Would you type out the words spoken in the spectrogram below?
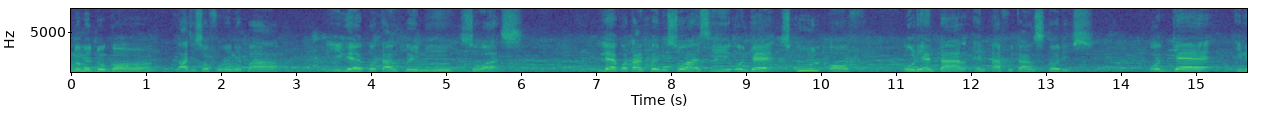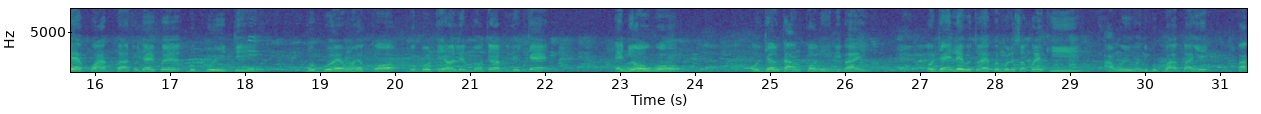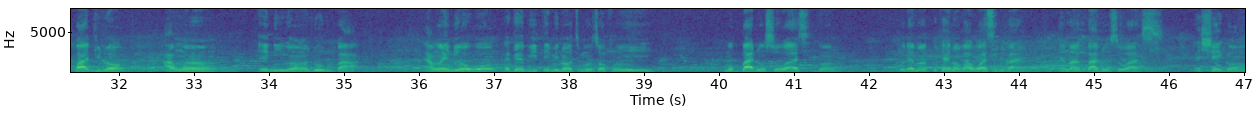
inú mi dùn gan-an láti sọ fún yín nípa ilé ẹ̀kọ́ tá à ń pè ní SOAS. Ilé ẹ̀kọ́ tá à ń pè ní SOAS yìí ó ń jẹ́ School of Oriental and African Studies. Ó jẹ́ ilé ẹ̀kọ́ àgbà tó jẹ́ pé gbogbo èdè gbogbo ẹ̀wọ̀n ẹ̀kọ́ gbogbo téèyàn lè mọ̀ téèyàn fi lè jẹ́ ẹni ọ̀wọ̀ ó jẹ́ ohun tá à ń kọ́ ní ibi báyìí ó jẹ́ iléèwé tó yẹ pé mo lè sọ pé kí àwọn èèyàn ní gbogbo àgbáyé pàápàá jùlọ àwọn ènìyàn Yorùbá àwọn ẹni ọ̀wọ̀ gẹ́gẹ́ bíi tèmi náà tí mo sọ fún yín yìí mo gbádùn SOAS gan mo dẹ̀ mọ̀ pé kẹ́hìn náà bá wá síbí báyìí ẹ máa gbádùn SOAS ẹ ṣé gan.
